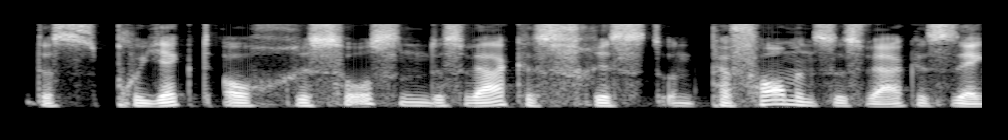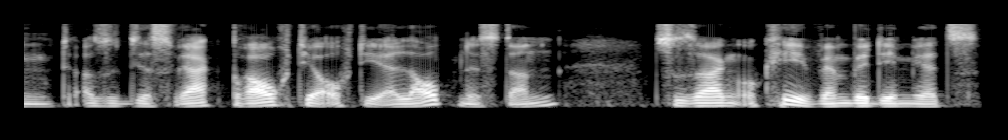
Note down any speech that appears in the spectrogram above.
das Projekt auch Ressourcen des Werkes frisst und Performance des Werkes senkt. Also das Werk braucht ja auch die Erlaubnis dann zu sagen, okay, wenn wir dem jetzt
